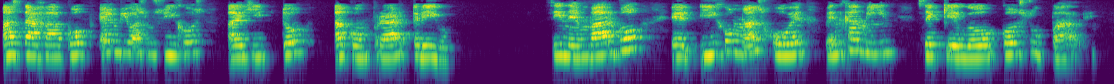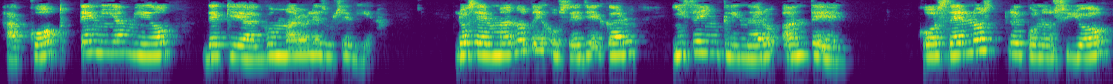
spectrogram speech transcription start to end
Hasta Jacob envió a sus hijos a Egipto a comprar trigo. Sin embargo, el hijo más joven, Benjamín, se quedó con su padre. Jacob tenía miedo de que algo malo le sucediera. Los hermanos de José llegaron y se inclinaron ante él. José los reconoció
